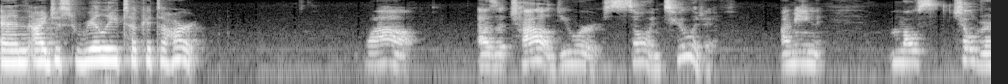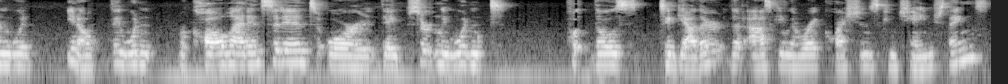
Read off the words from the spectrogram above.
And I just really took it to heart. Wow. As a child, you were so intuitive. I mean, most children would, you know, they wouldn't recall that incident or they certainly wouldn't put those together that asking the right questions can change things.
